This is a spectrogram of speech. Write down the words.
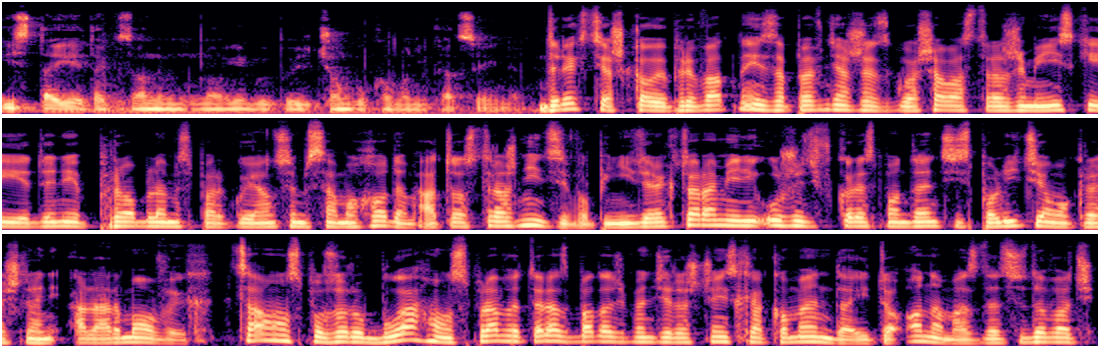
i staje tak zwanym, no jakby ciągu komunikacyjnym. Dyrekcja szkoły prywatnej zapewnia, że zgłaszała Straży Miejskiej jedynie problem z parkującym samochodem, a to strażnicy w opinii dyrektora mieli użyć w korespondencji z policją określeń alarmowych. Całą z pozoru błahą sprawę teraz badać będzie Leszczyńska Komenda i to ona ma zdecydować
